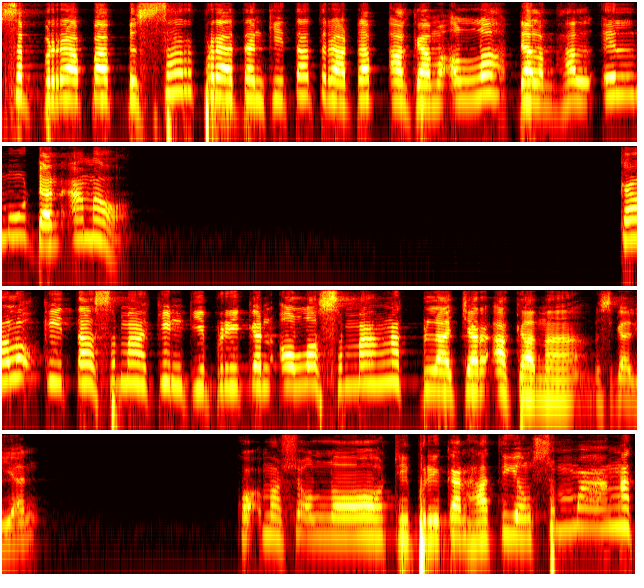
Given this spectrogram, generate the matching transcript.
seberapa besar perhatian kita terhadap agama Allah dalam hal ilmu dan amal. Kalau kita semakin diberikan Allah semangat belajar agama, sekalian, kok Masya Allah diberikan hati yang semangat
